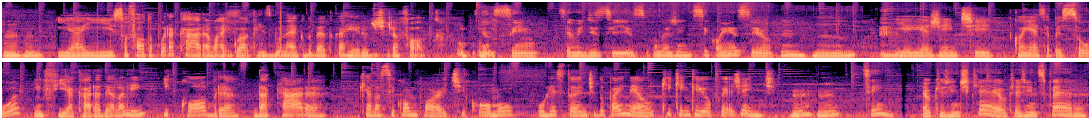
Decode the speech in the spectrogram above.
Uhum. E aí só falta pôr a cara lá, igual aqueles bonecos do Beto Carreiro de tirar foto. Sim. Você me disse isso quando a gente se conheceu. Uhum. E aí a gente conhece a pessoa, enfia a cara dela ali e cobra da cara que ela se comporte como o restante do painel, que quem criou foi a gente. Uhum. Sim. É o que a gente quer, é o que a gente espera.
